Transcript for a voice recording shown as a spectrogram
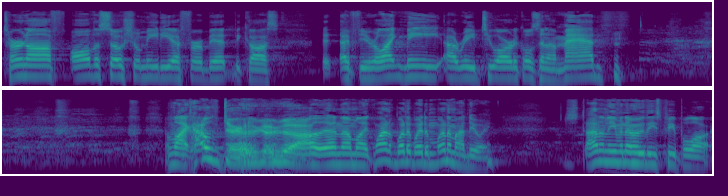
Turn off all the social media for a bit because if you're like me, I read two articles and I'm mad. I'm like, how dare you? And I'm like, what, what, what, what am I doing? Just, I don't even know who these people are.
